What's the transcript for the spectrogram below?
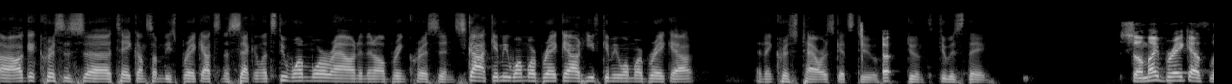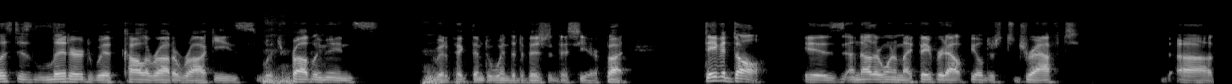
uh, I'll get Chris's uh, take on some of these breakouts in a second. Let's do one more round, and then I'll bring Chris in. Scott, give me one more breakout. Heath, give me one more breakout, and then Chris Towers gets to Uh, do do his thing. So my breakouts list is littered with Colorado Rockies, which probably means I'm going to pick them to win the division this year. But David Dahl is another one of my favorite outfielders to draft. Uh,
